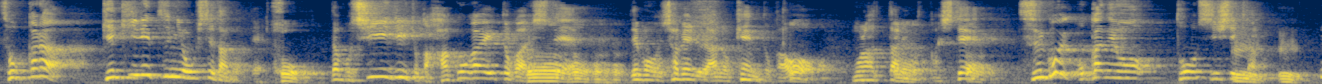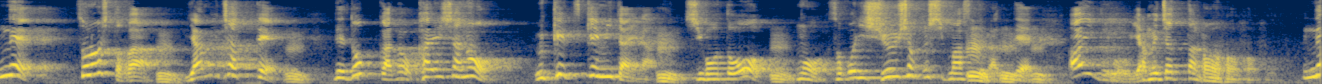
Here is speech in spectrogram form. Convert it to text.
そっから激烈に推してたんだって。ほだからもう CD とか箱買いとかしてでも喋るあの剣とかをもらったりとかしてすごいお金を投資してきたの、うんでその人がうん。辞めちゃって、うん。でどっかの会社の受付みたいなうん。仕事を、うん。もうそこに就職しますってなって、うんうんうん。アイドルを辞めちゃったの、で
